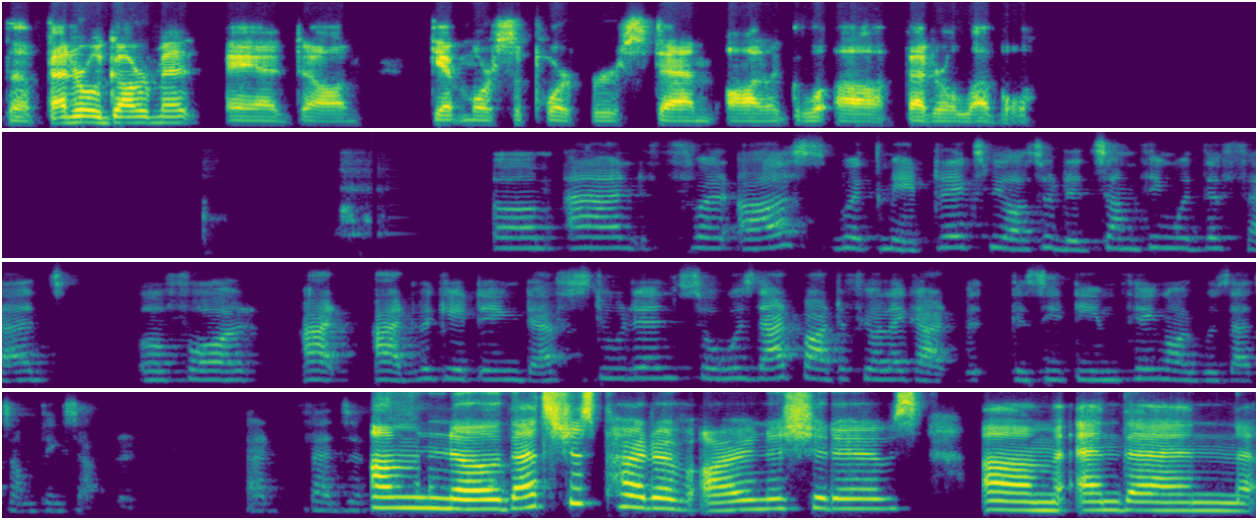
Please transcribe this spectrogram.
the federal government and um, get more support for STEM on a uh, federal level. Um, and for us with Matrix, we also did something with the feds uh, for ad- advocating deaf students. So was that part of your like advocacy team thing, or was that something separate? That feds um, no, that's just part of our initiatives. Um, and then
